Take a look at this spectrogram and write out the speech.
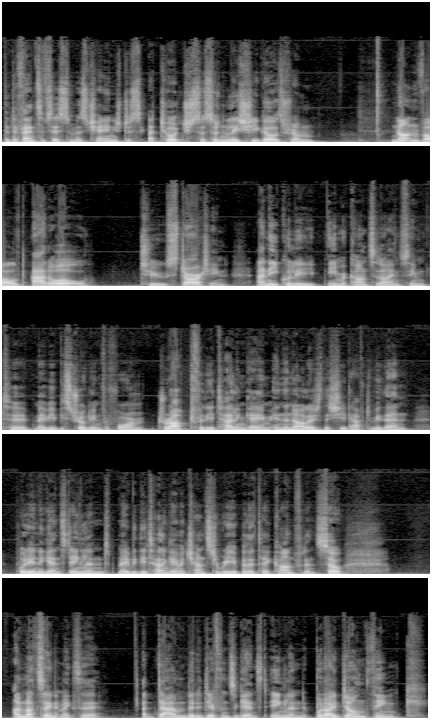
the defensive system has changed a, a touch. So suddenly she goes from not involved at all to starting. And equally, Eimear Considine seemed to maybe be struggling for form, dropped for the Italian game in the knowledge that she'd have to be then put in against England. Maybe the Italian game a chance to rehabilitate confidence. So I'm not saying it makes a, a damn bit of difference against England, but I don't think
